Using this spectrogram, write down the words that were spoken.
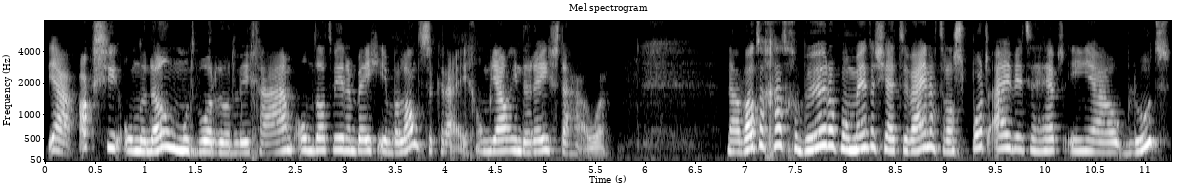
ja, actie ondernomen moet worden door het lichaam om dat weer een beetje in balans te krijgen, om jou in de race te houden. Nou, wat er gaat gebeuren op het moment dat jij te weinig transporteiwitten hebt in jouw bloed,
